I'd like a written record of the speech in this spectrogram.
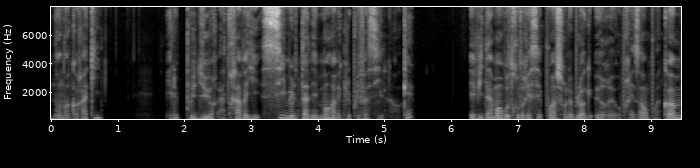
non encore acquis, et le plus dur à travailler simultanément avec le plus facile. ok? Évidemment, vous trouverez ces points sur le blog heureuxauprésent.com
